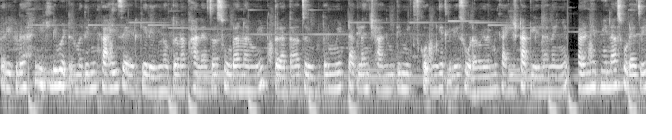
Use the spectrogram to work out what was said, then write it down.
तर इकडं इडली बेटरमध्ये मी काहीच ॲड केलेलं नव्हतं. ना खाण्याचा सोडा ना मीठ. तर आता चवीपुरतं मीठ टाकलं आणि छान मी ते मिक्स करून घेतलेले सोडा वगैरे. मी काहीच टाकलेला नाही आहे कारण हे बिना सोड्याचंही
